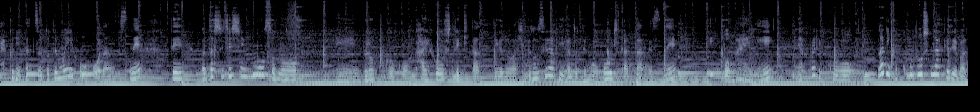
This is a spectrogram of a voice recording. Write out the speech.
役に立つとてもいい方法なんですね。で私自身もその、えー、ブロックをこう解放してきたっていうのはヒプノセラピーがとても大きかったんですね。一歩前にやっぱりこう何か行動しなければ、ね、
